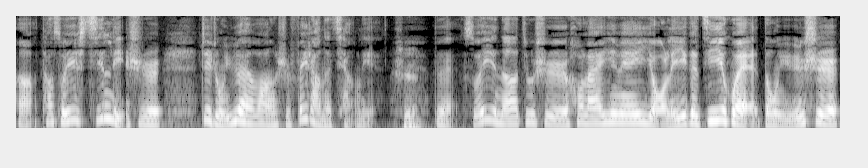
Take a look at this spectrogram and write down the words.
啊。他所以心里是这种愿望是非常的强烈。是，对，所以呢，就是后来因为有了一个机会，等于是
